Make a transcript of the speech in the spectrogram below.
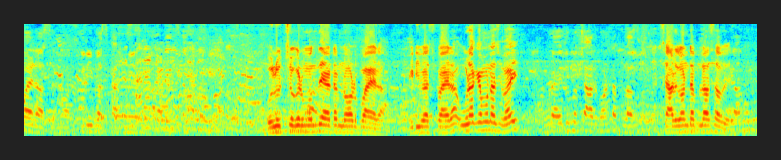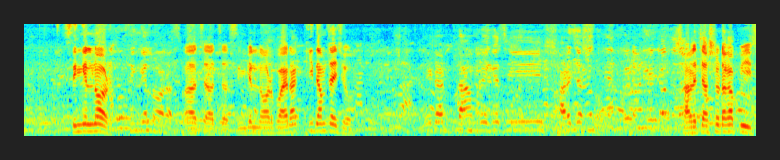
পায়রা আছে হলুদ চোখের মধ্যে একটা নর পায়রা গিরিবাজ পায়রা। ওরা কেমন আছে ভাই? চার ঘণ্টা প্লাস হবে। সিঙ্গেল নর? সিঙ্গেল নর আচ্ছা আচ্ছা সিঙ্গেল নর পায়রা। কি দাম চাইছো? এটার দাম রেখেছি সাড়ে চারশো। সাড়ে চারশো টাকা পিস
